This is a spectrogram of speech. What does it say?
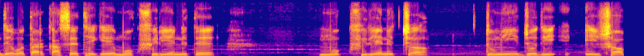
দেবতার কাছে থেকে মুখ ফিরিয়ে নিতে, মুখ ফিরিয়ে নিচ্ছ? তুমি যদি এইসব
